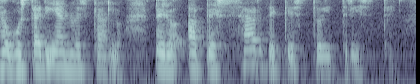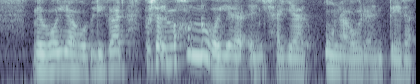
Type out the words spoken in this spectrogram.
me gustaría no estarlo, pero a pesar de que estoy triste, me voy a obligar, pues a lo mejor no voy a ensayar una hora entera,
